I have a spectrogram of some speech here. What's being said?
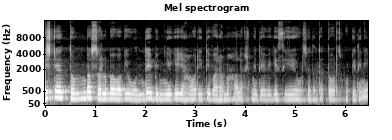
ಇಷ್ಟೇ ತುಂಬ ಸುಲಭವಾಗಿ ಒಂದೇ ಬಿಂದಿಗೆಗೆ ಯಾವ ರೀತಿ ವರಮಹಾಲಕ್ಷ್ಮೀ ದೇವಿಗೆ ಸೀರೆ ಉಡ್ಸೋದಂತ ತೋರಿಸ್ಕೊಟ್ಟಿದ್ದೀನಿ.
